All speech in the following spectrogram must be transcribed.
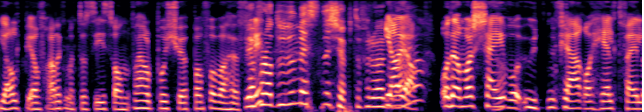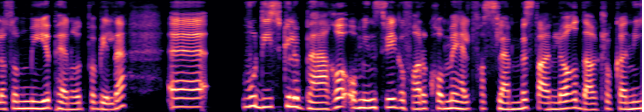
hjalp Jan Fredrik meg til å si sånn, for jeg holdt på å kjøpe den for å være høflig. Ja, for da hadde du nesten kjøpt det for å være Ja, glad, ja, og den var skeiv og uten fjær og helt feil og så mye penere ut på bildet. Eh, hvor de skulle bære, og min svigerfar hadde kommet helt fra Slemmestad en lørdag klokka ni,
